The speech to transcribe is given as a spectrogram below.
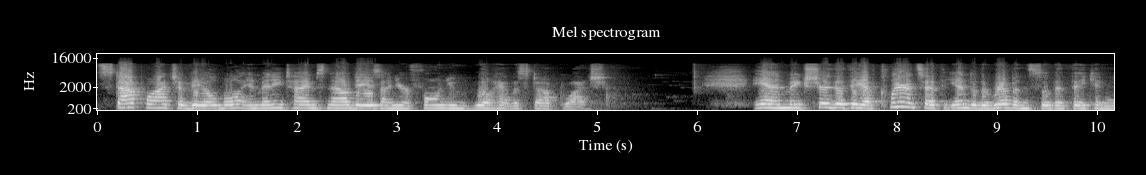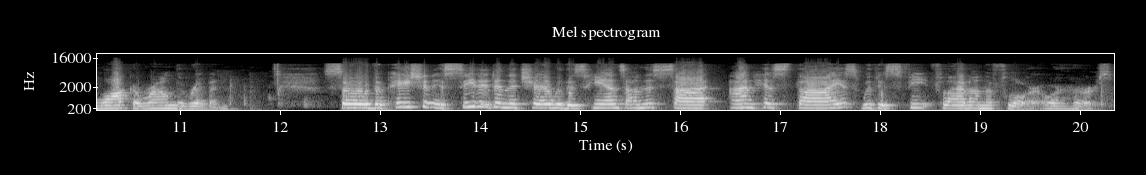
stopwatch available, and many times nowadays on your phone you will have a stopwatch and make sure that they have clearance at the end of the ribbon so that they can walk around the ribbon. So the patient is seated in the chair with his hands on the side, on his thighs with his feet flat on the floor or hers.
